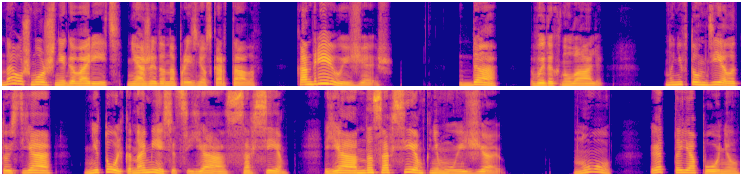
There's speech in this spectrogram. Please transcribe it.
Да уж можешь не говорить, неожиданно произнес Карталов. К Андрею уезжаешь? Да, выдохнула Аля. Но не в том дело, то есть я не только на месяц, я совсем. Я насовсем к нему уезжаю. Ну, это я понял.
